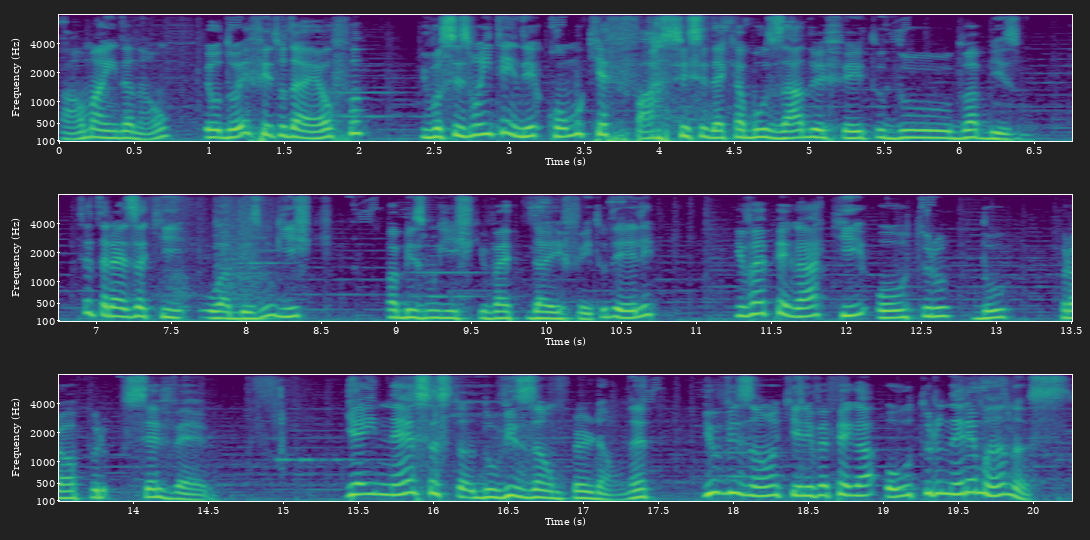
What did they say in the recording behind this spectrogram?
Calma, ainda não. Eu dou o efeito da Elfa e vocês vão entender como que é fácil esse deck abusar do efeito do, do Abismo. Você traz aqui o Abismo Gishk, o Abismo Gishk vai dar efeito dele e vai pegar aqui outro do próprio Severo. E aí nessa do Visão, perdão, né? E o Visão aqui ele vai pegar outro Neremanas.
